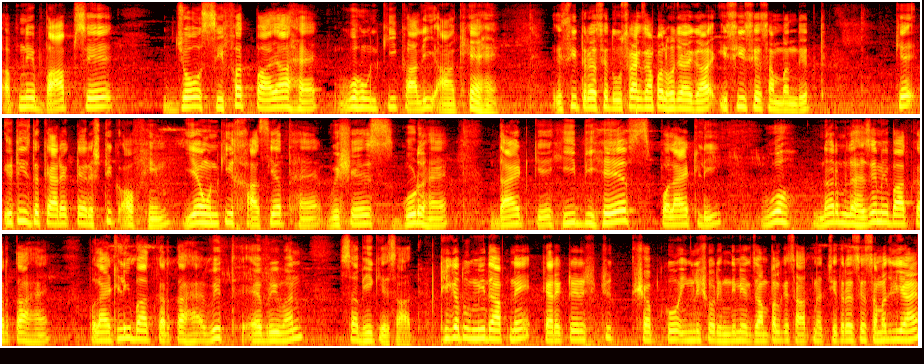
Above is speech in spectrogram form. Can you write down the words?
अपने बाप से जो सिफत पाया है वो उनकी काली आँखें हैं। इसी तरह से दूसरा एग्ज़ाम्पल हो जाएगा, इसी से संबंधित कि it is the characteristic of him ये उनकी खासियत हैं, विशेष गुण हैं दैट के। ही बिहेव्स पोलाइटली वो नर्म लहजे में बात करता है पोलाइटली बात करता है विथ एवरीवन सभी के साथ। ठीक है तो उम्मीद आपने कैरेक्टरिस्टिक शब्द को इंग्लिश और हिंदी में एग्ज़ाम्पल के साथ में अच्छी तरह से समझ लिया है।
